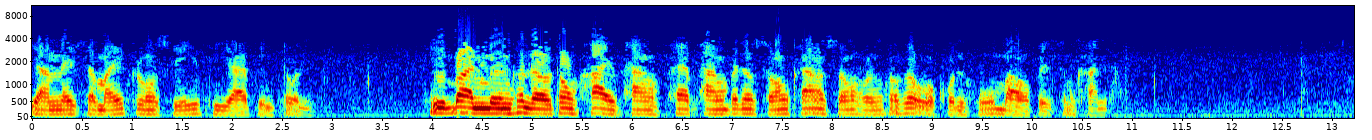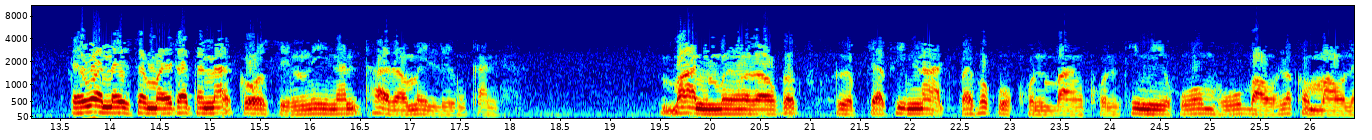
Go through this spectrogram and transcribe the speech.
อย่างในสมัยกรุงศรีอยุธยาเป็นต้น ที่บ้านเมืองของเราต้องพ่ายพังแพ้พังไปทั้งสองครั้งสองหนก็เพราะว่าคนหูเบาเป็นสำคัญ แต่ว่าในสมัยรัตนโกสินทร์นี้นั้นถ้าเราไม่ลืมกัน บ้านเมืองเราก็เกือบจะพินาศไปเพราะบุคคลบางคนที่มีหัวหูเบาแล้วก็เมาใน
